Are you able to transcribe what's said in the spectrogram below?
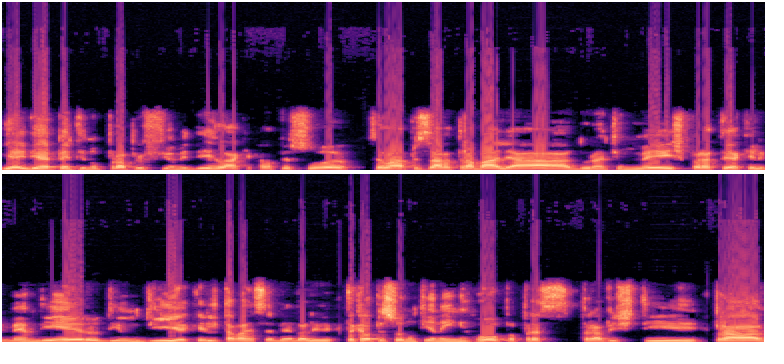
E aí, de repente, no próprio filme diz lá que aquela pessoa, sei lá, precisava trabalhar durante um mês para ter aquele mesmo dinheiro de um dia que ele estava recebendo ali. Então, aquela pessoa não tinha nem roupa pra vestir, pra,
